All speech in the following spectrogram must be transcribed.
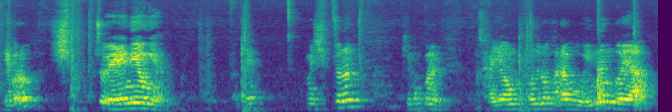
이게 바로 10조의 내용이야. 오케이? 그러면 10조는 기본권을 자연권으로 바라보고 있는 거야.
